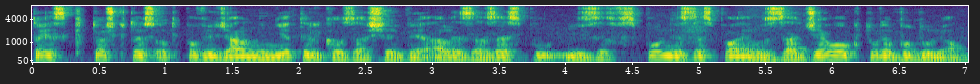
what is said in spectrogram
to jest ktoś, kto jest odpowiedzialny nie tylko za siebie, ale za zespół i ze, wspólnie z zespołem za dzieło, które budują.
